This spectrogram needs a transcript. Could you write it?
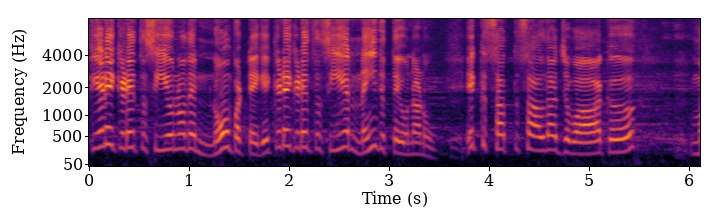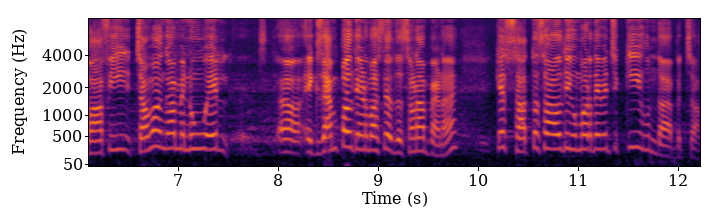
ਕਿਹੜੇ ਕਿਹੜੇ ਤਸੀਹੇ ਉਹਨਾਂ ਦੇ ਨੋਹ ਪੱਟੇ ਗਏ ਕਿਹੜੇ ਕਿਹੜੇ ਤਸੀਹੇ ਨਹੀਂ ਦਿੱਤੇ ਉਹਨਾਂ ਨੂੰ? ਇੱਕ 7 ਸਾਲ ਦਾ ਜਵਾਕ, ਮਾਫੀ ਚਾਹਾਂਗਾ ਮੈਨੂੰ ਇਹ ਐਗਜ਼ਾਮਪਲ ਦੇਣ ਵਾਸਤੇ ਦੱਸਣਾ ਪੈਣਾ ਕਿ 7 ਸਾਲ ਦੀ ਉਮਰ ਦੇ ਵਿੱਚ ਕੀ ਹੁੰਦਾ ਬੱਚਾ?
